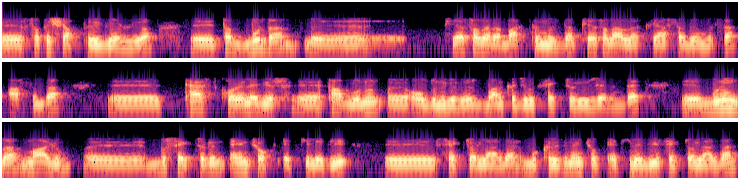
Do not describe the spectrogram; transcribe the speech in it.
e, satış yaptığı görülüyor. E, tabi burada e, piyasalara baktığımızda, piyasalarla kıyasladığımızda aslında e, ters korele bir e, tablonun e, olduğunu görüyoruz bankacılık sektörü üzerinde. E, bunun da malum e, bu sektörün en çok etkilediği e, sektörlerden, bu krizin en çok etkilediği sektörlerden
